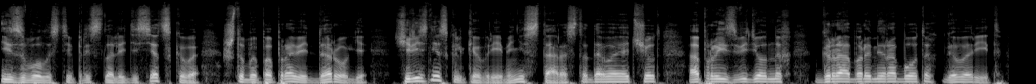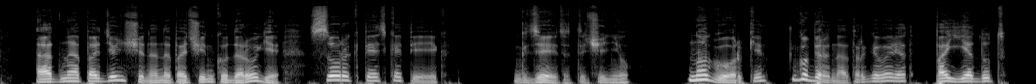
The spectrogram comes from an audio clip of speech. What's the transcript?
из волости прислали Десятского, чтобы поправить дороги. Через несколько времени староста, давая отчет о произведенных граборами работах, говорит — Одна поденщина на починку дороги — сорок пять копеек. — Где это ты чинил? — На горке. Губернатор, говорят, поедут.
